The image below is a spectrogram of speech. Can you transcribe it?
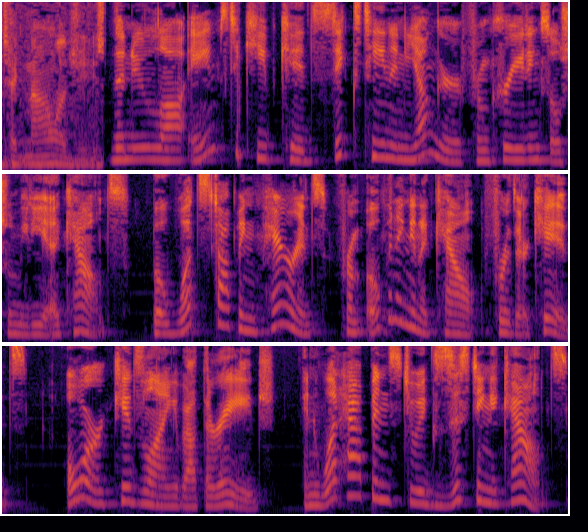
technologies. The new law aims to keep kids 16 and younger from creating social media accounts. But what's stopping parents from opening an account for their kids? Or kids lying about their age? And what happens to existing accounts?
